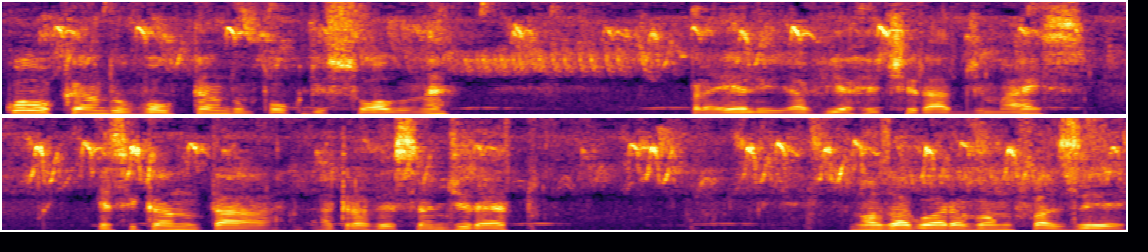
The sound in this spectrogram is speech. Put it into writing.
colocando, voltando um pouco de solo, né? Para ele, havia retirado demais. Esse cano está atravessando direto. Nós agora vamos fazer,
